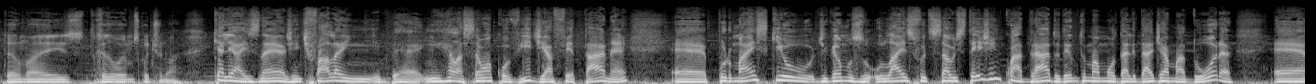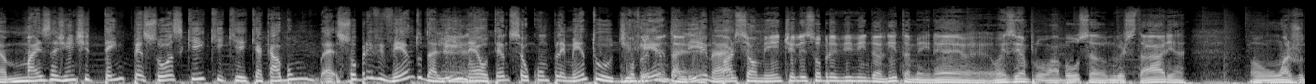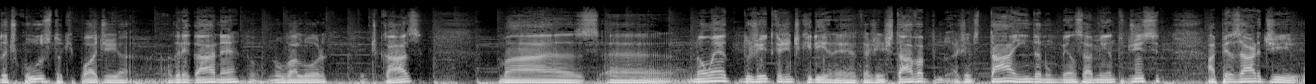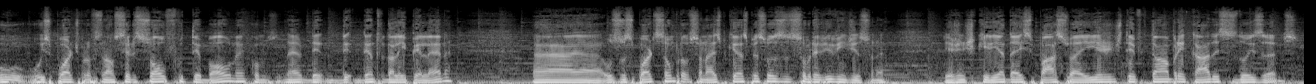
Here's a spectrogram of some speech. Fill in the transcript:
Então nós resolvemos continuar. Que aliás, né, a gente fala em, é, em relação à Covid afetar, né? É, por mais que o, digamos, o Lais Futsal esteja enquadrado dentro de uma modalidade amadora, é, mas a gente tem pessoas que, que, que, que acabam é, sobrevivendo dali, é. né? Ou tendo seu complemento de complemento, renda ali, é, né? Parcialmente eles sobrevivem dali também, né? Um exemplo, uma bolsa universitária, uma ajuda de custo que pode agregar, né? no, no valor de casa. mas uh, não é do jeito que a gente queria, né? A gente tava, a gente tá ainda num pensamento de se, apesar de o, o esporte profissional ser só o futebol, né? Como né? De, de, dentro da lei Pelé, né? Uh, os esportes são profissionais porque as pessoas sobrevivem disso, né? E a gente queria dar espaço aí, a gente teve que dar uma brecada esses dois anos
